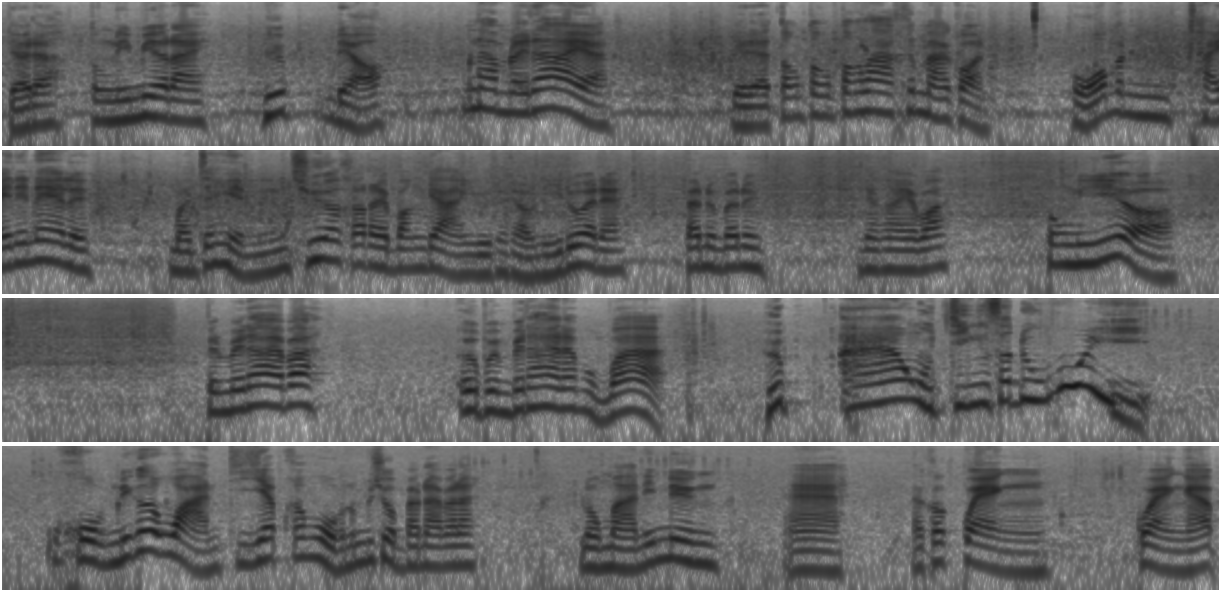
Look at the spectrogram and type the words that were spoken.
เดี๋ยวเดี๋ยวตรงนี้มีอะไรฮึบเดี๋ยว มันทำอะไรได้อะเดี๋ยวเดี๋ยวต้องต้องต้องลากขึ้นมาก่อนผมว่ามันใช้แน่ๆเลย มันจะเห็นเชือกอะไรบางอย่างอยู่แถวๆนี้ด้วยนะแป๊บหนึงแป๊บหนึงยังไงวะตรงนี้เหรอเป็นไปได้ปะเออเป็นไปได้นะผมว่าฮึบอ้าวจริงซะด้วยโอ้โหนี่ก็หวานเจี๊ยบครับผมท่านผู้ชมแป๊บนึงแป๊บนึงลงมานิดนึงอ่าแล้วก็แกว่งแกว่งครับ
